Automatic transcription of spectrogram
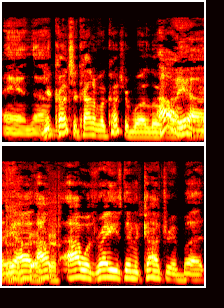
and uh, You're country, kind of a country boy, a little. Oh bit. yeah, yeah. Okay, I, okay. I, I was raised in the country, but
